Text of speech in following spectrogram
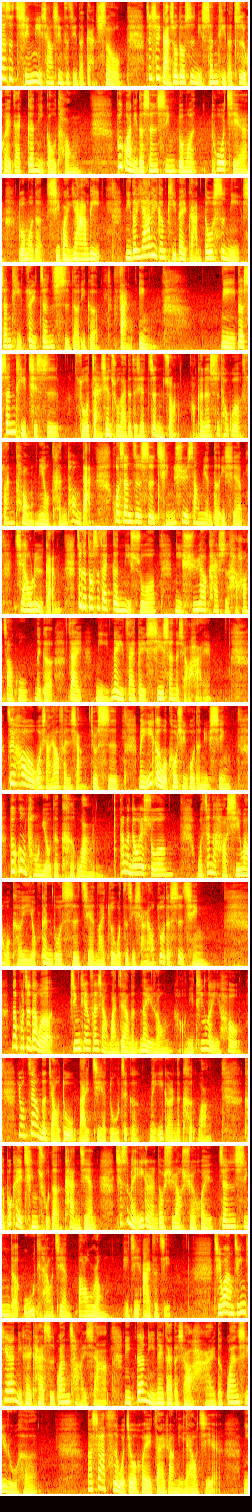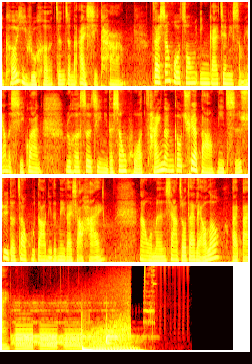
但是，请你相信自己的感受，这些感受都是你身体的智慧在跟你沟通。不管你的身心多么脱节，多么的习惯压力，你的压力跟疲惫感都是你身体最真实的一个反应。你的身体其实所展现出来的这些症状。可能是透过酸痛，你有疼痛感，或甚至是情绪上面的一些焦虑感，这个都是在跟你说，你需要开始好好照顾那个在你内在被牺牲的小孩。最后，我想要分享，就是每一个我 coaching 过的女性，都共同有的渴望，她们都会说，我真的好希望我可以有更多时间来做我自己想要做的事情。那不知道我今天分享完这样的内容，好，你听了以后，用这样的角度来解读这个每一个人的渴望，可不可以清楚地看见，其实每一个人都需要学会真心的无条件包容以及爱自己。期望今天你可以开始观察一下，你跟你内在的小孩的关系如何。那下次我就会再让你了解。你可以如何真正的爱惜它？在生活中应该建立什么样的习惯？如何设计你的生活才能够确保你持续的照顾到你的内在小孩？那我们下周再聊喽，拜拜。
